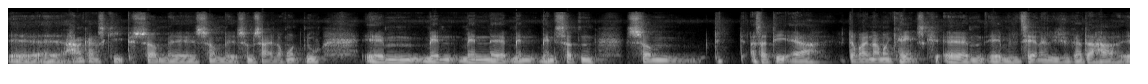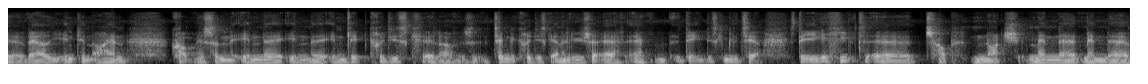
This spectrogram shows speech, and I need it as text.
øh, hangarskib, som, øh, som, øh, som sejler rundt nu. Øh, men, men, øh, men, men sådan som altså det er der var en amerikansk øh, øh, militæranalytiker, der har øh, været i Indien, og han kom med sådan en, øh, en, øh, en lidt kritisk, eller øh, temmelig kritisk analyse af, af det indiske militær. Så det er ikke helt øh, top-notch, men, øh, men, øh,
